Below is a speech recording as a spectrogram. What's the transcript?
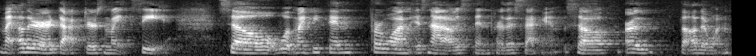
my other doctors might see. So what might be thin for one is not always thin for the second. So, or the other one.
